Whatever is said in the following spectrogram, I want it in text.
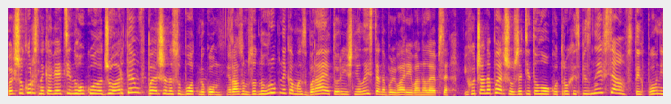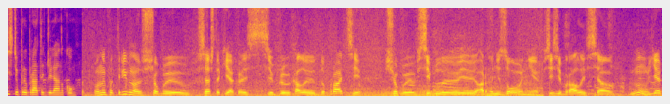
Першокурсник авіаційного коледжу Артем вперше на суботнику. Разом з одногрупниками збирає торішнє листя на бульварі Івана Лепсе. І хоча на першу в житті толоку трохи спізнився, встиг повністю прибрати ділянку. Вони потрібно, щоб все ж таки якось привикали до праці, щоб всі були організовані, всі зібралися. Ну, є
